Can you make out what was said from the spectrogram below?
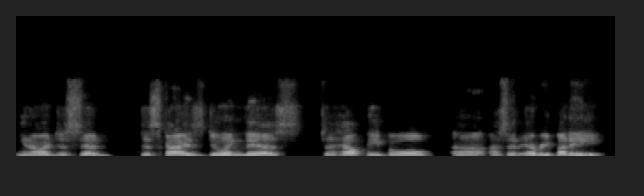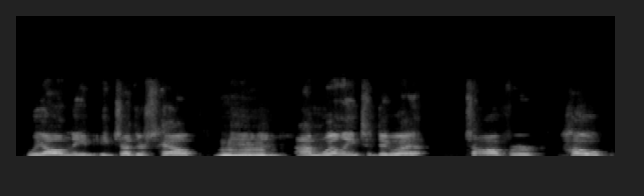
You know, I just said this guy is doing this to help people. Uh, I said everybody, we all need each other's help, hmm and I'm willing to do it to offer hope.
